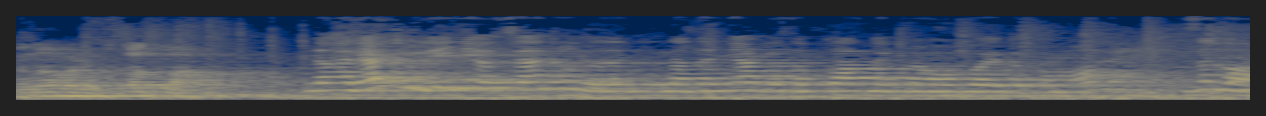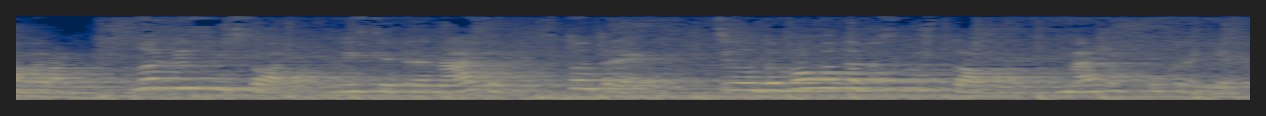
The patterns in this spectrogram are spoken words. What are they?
за номером 102. На гарячу лінію Центру надання безоплатної правової допомоги за номером 0800 213 103 цілодобово та безкоштовно в межах України.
